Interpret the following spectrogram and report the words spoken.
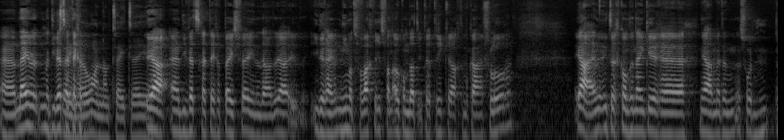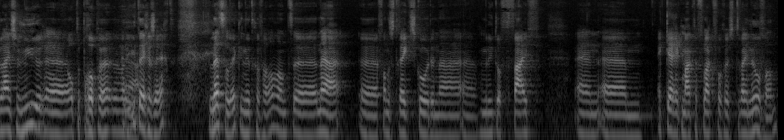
Uh, nee, maar die wedstrijd tegen... en dan 2-2. Ja. ja, en die wedstrijd tegen PSV inderdaad. Ja, iedereen, niemand verwacht er iets van, ook omdat Utrecht drie keer achter elkaar heeft verloren. Ja, en Utrecht komt in één keer uh, ja, met een, een soort Berlijnse muur uh, op de proppen, wat ja. je tegen zegt. Letterlijk in dit geval, want nou ja, van de Streek scoorde na een minuut of vijf. En, um, en Kerk maakte vlak voor rust 2-0 van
